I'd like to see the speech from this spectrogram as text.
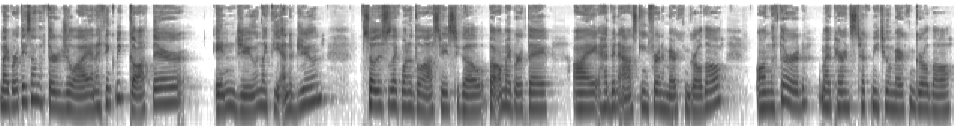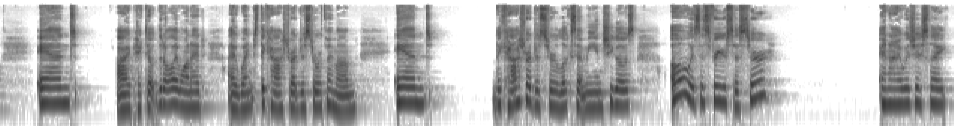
My birthday's on the 3rd of July, and I think we got there in June, like the end of June. So this was like one of the last days to go. But on my birthday, I had been asking for an American Girl doll. On the 3rd, my parents took me to American Girl doll, and I picked out the doll I wanted. I went to the cash register with my mom, and the cash register looks at me and she goes, Oh, is this for your sister? And I was just like,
